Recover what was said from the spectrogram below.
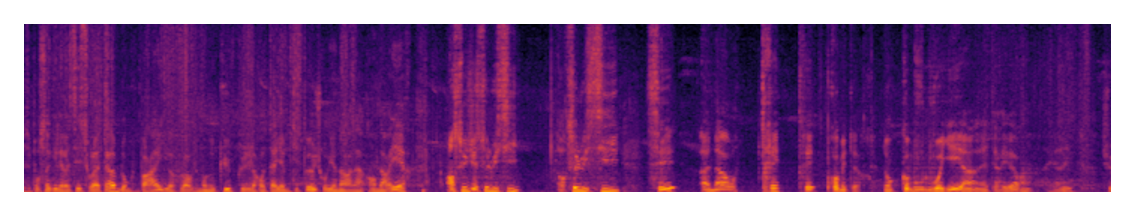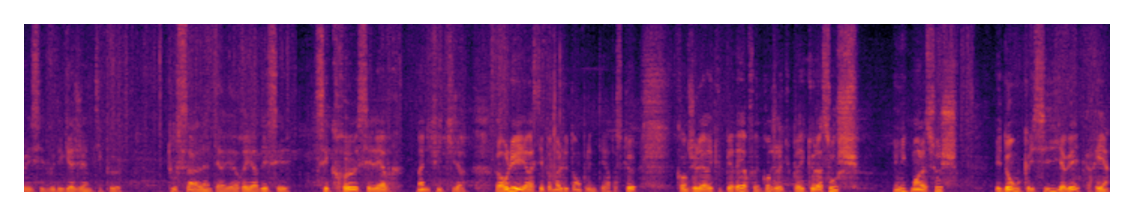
C'est pour ça qu'il est resté sur la table. Donc pareil, il va falloir que je m'en occupe, que je la retaille un petit peu. Je reviens en arrière. Ensuite, j'ai celui-ci. Alors celui-ci, c'est un arbre très très prometteur. Donc comme vous le voyez hein, à l'intérieur, hein, regardez, je vais essayer de vous dégager un petit peu tout ça à l'intérieur. Regardez ces, creux, ces lèvres magnifiques qu'il a. Alors lui, il est resté pas mal de temps en pleine terre parce que quand je l'ai récupéré, en fin de compte, j'ai récupéré que la souche, uniquement la souche. Et donc ici, il n'y avait rien.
